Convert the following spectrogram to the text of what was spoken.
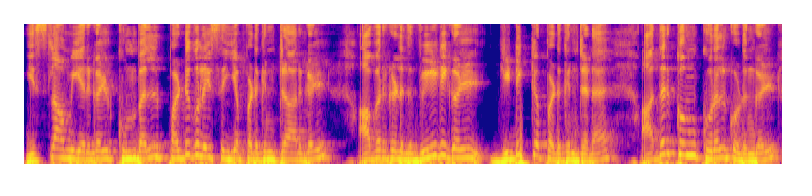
இஸ்லாமியர்கள் கும்பல் படுகொலை செய்யப்படுகின்றார்கள். அவர்களது வீடுகள் இடிக்கப்படுகின்றன. அதற்கும் குரல் கொடுங்கள்.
